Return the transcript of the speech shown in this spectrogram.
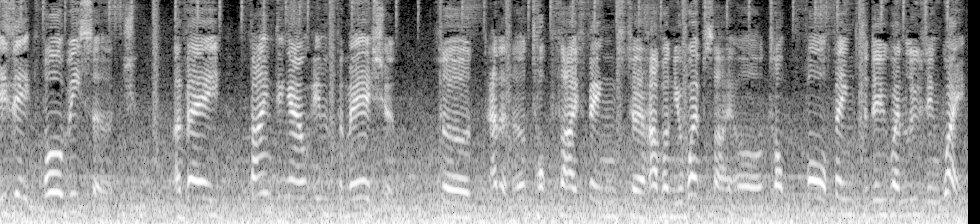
Is it for research? Are they finding out information? So, I don't know, top five things to have on your website or top four things to do when losing weight.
